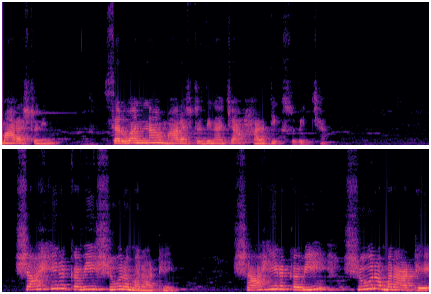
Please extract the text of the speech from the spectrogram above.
महाराष्ट्र दिन. सर्वांना महाराष्ट्र दिनाच्या हार्दिक शुभेच्छा. शाहीर कवी शूर मराठे. शाहीर कवी शूर मराठे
